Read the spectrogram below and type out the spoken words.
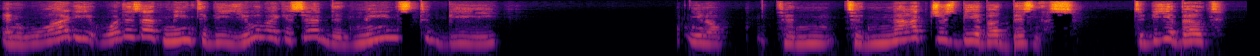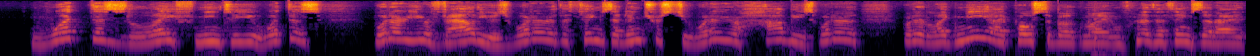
and why do you what does that mean to be you? Like I said it means to be you know to to not just be about business to be about what does life mean to you? What does what are your values? What are the things that interest you? What are your hobbies? What are what are like me I post about my one of the things that I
